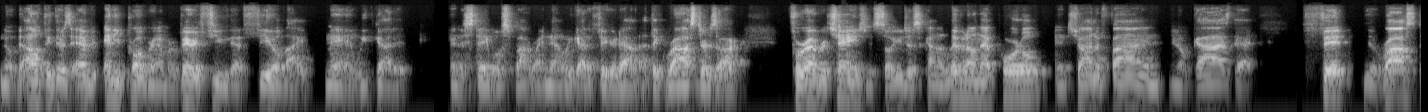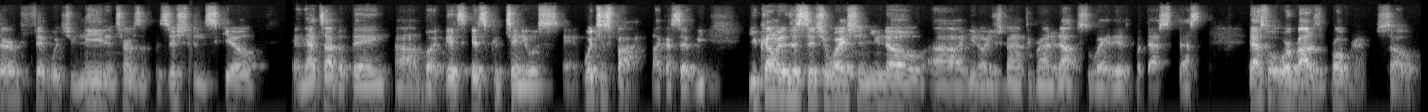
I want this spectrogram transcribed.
you know I don't think there's every, any program or very few that feel like, man, we've got it in a stable spot right now. We got to figure it out. I think rosters are forever changing. So you're just kind of living on that portal and trying to find, you know, guys that fit the roster, fit what you need in terms of position, skill, and that type of thing. Um, but it's it's continuous, which is fine. Like I said, we you come into this situation, you know, uh, you know, you're just gonna have to grind it out. It's the way it is. But that's that's that's what we're about as a program. So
